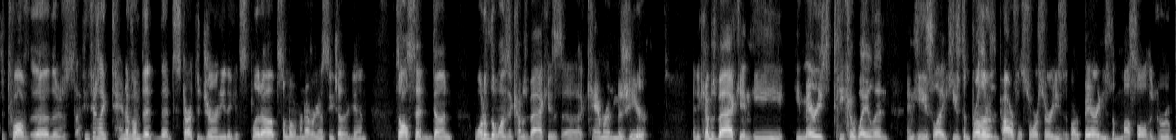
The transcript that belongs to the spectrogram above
the twelve, uh, there's I think there's like ten of them that that start the journey. They get split up. Some of them are never going to see each other again. It's all said and done. One of the ones that comes back is uh, Caramon Majere, and he comes back and he he marries Tika Waylan and he's like he's the brother of the powerful sorcerer he's the barbarian he's the muscle of the group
